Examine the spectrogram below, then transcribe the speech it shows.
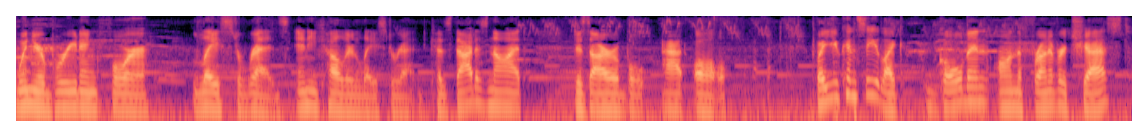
when you're breeding for laced reds, any color laced red, because that is not desirable at all. But you can see like golden on the front of her chest,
